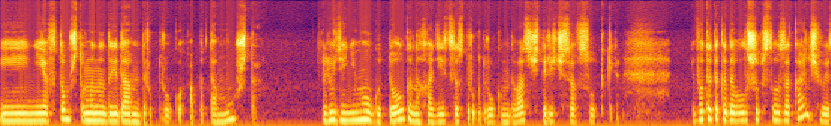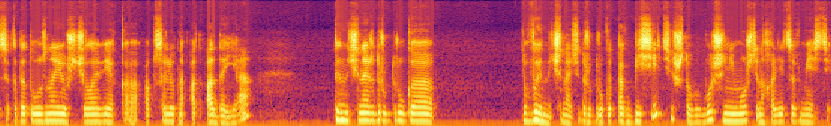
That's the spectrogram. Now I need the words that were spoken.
и не в том, что мы надоедаем друг другу, а потому что люди не могут долго находиться с друг другом 24 часа в сутки. И вот это, когда волшебство заканчивается, когда ты узнаешь человека абсолютно от А до Я, ты начинаешь друг друга, вы начинаете друг друга так бесить, что вы больше не можете находиться вместе.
